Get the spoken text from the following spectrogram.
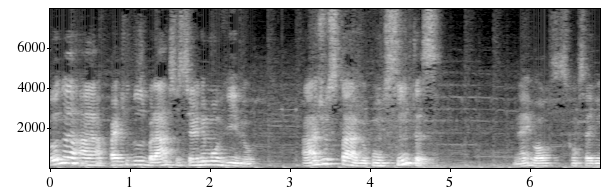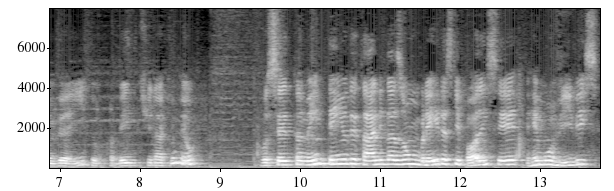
toda a parte dos braços ser removível, ajustável com cintas, né, igual vocês conseguem ver aí, eu acabei de tirar aqui o meu. Você também tem o detalhe das ombreiras que podem ser removíveis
